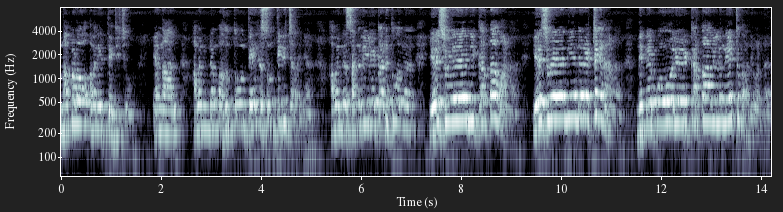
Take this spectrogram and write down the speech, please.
നമ്മളോ അവനെ ത്യജിച്ചു. എന്നാൽ അവന്റെ മഹത്വവും തേജസ്സും തിരിച്ചറിഞ്ഞ് അവന്റെ സന്നിധിയിലേക്ക് അടുത്തു വന്ന് യേശുവേ നീ കർത്താവാണ്. യേശുവേ നീ എന്റെ രക്ഷകനാണ്. നിന്നെ പോലെ ഒരു കർത്താവില്ലെന്ന് ഏറ്റു പറഞ്ഞുകൊണ്ട്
